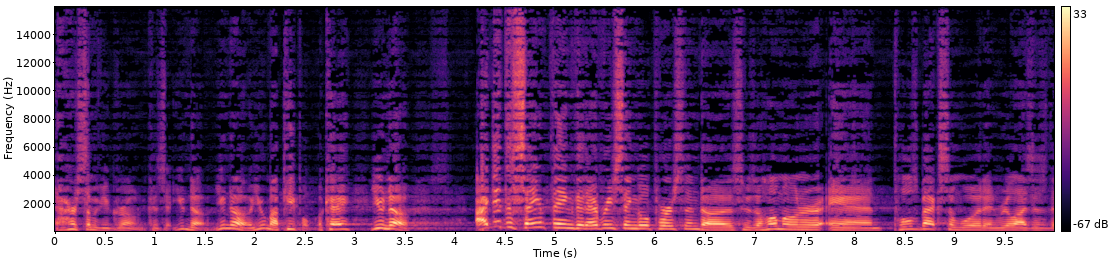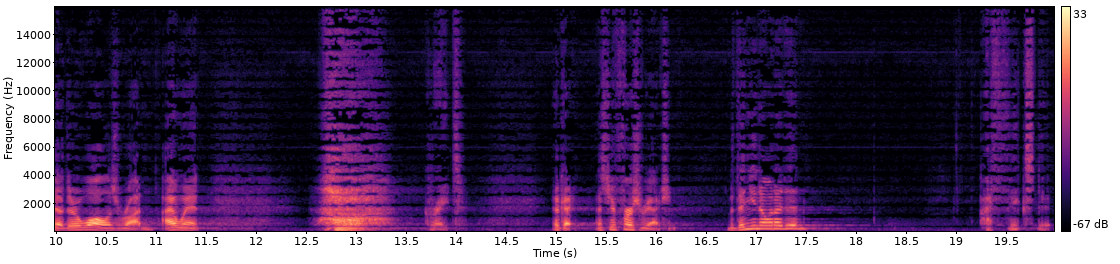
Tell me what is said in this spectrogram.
I heard some of you groan because you know, you know, you're my people, okay? You know. I did the same thing that every single person does who's a homeowner and pulls back some wood and realizes that their wall is rotten. I went, Great. Okay, that's your first reaction. But then you know what I did? I fixed it.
